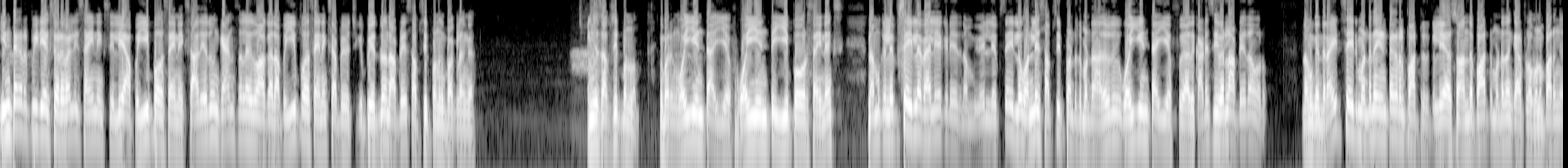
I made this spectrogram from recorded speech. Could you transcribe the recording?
இன்டெகிரல் பிடிஎக்ஸோட வேல்யூ சைன் எக்ஸ் இல்லையா? அப்போ இ பவர் சைன் எக்ஸ் அது எதுவும் கேன்சல் எதுவும் ஆகாது. அப்போ இ பவர் சைன் எக்ஸ் அப்படியே வச்சுக்கு. இப்போ எதுவும் வந்து அப்படியே சப்சிட் பண்ணுங்க பார்க்கலாங்க. இங்கே சப்சிட் பண்ணலாம். இங்கே பாருங்க. Y into IF y into e power sine x நமக்கு லெஃப்ட் சைடில் வேலையே கிடையாது. நம்ம லெஃப்ட் சைடில் ஒன்லி சப்சிட் பண்ணுறது மட்டும் அதாவது ஒய் இன்ட்டு ஐஎஃப் அது கடைசி வரலாம் அப்படியே தான் வரும். நமக்கு இந்த ரைட் சைடு மட்டும் தான் இன்டெகிரல் பார்ட் இருக்கு இல்லையா? ஸோ அந்த பார்ட் மட்டும் தான் கேர்ஃபுல்லாக பண்ணும் பாருங்க.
